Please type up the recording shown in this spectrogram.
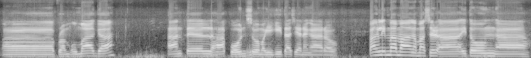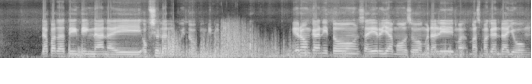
ah, from umaga until hapon, so makikita siya ng araw. Panglima mga master, ah, itong ah, dapat nating tingnan ay optional po ito kung di pa meron ka nitong sa area mo so madali ma- mas maganda yung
